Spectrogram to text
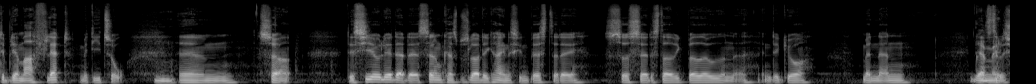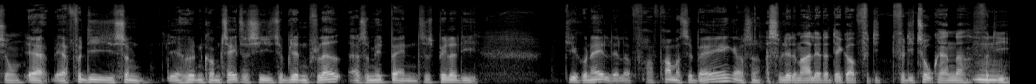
det bliver meget fladt med de to. Mm. Øhm, så det siger jo lidt, at uh, selvom Kasper Slot ikke har en af sine bedste dage, så ser det stadigvæk bedre ud, end, uh, end det gjorde med den anden konstellation. Ja, ja, fordi som jeg hørte en kommentator sige, så bliver den flad, altså midtbanen, så spiller de diagonalt eller fra, frem og tilbage, ikke? Altså. Og så bliver det meget let at dække op for de, for de to kanter, mm. fordi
